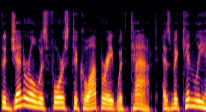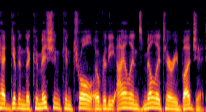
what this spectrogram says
The general was forced to cooperate with Taft, as McKinley had given the commission control over the island's military budget.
